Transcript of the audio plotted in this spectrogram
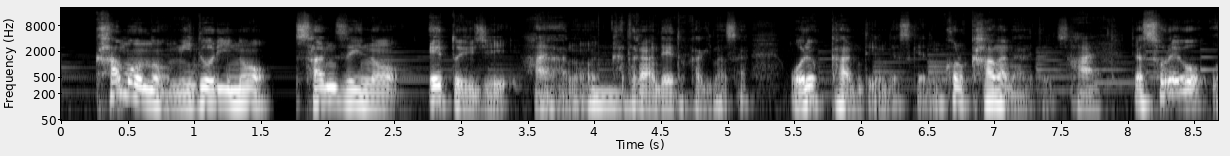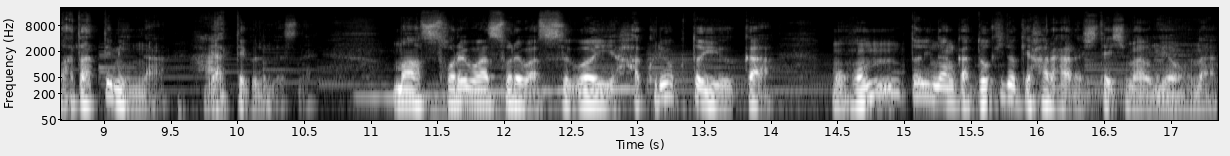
「鴨の緑の山水の絵」という字、はいあのカタカナで絵と書きますが「お旅館」って言うんですけどこの川が流れてるんですよ。はいでそれを渡ってみんなやってくるんですね。まあそれはそれはすごい迫力というかもう本当になんかドキドキハラハラしてしまうような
